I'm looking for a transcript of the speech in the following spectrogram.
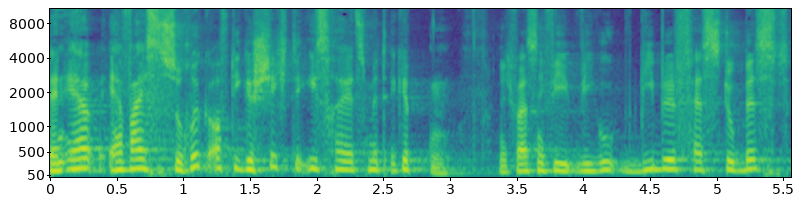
Denn er, er weist zurück auf die Geschichte Israels mit Ägypten. Und ich weiß nicht, wie, wie bibelfest du bist,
